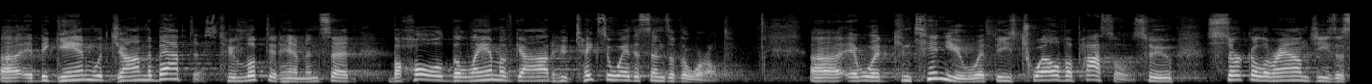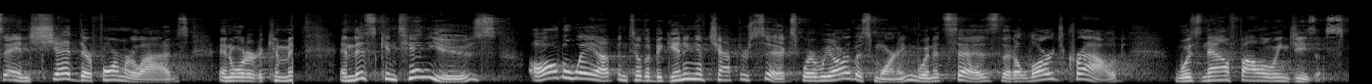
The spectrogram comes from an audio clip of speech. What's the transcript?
Uh, it began with John the Baptist, who looked at him and said, Behold, the Lamb of God who takes away the sins of the world. Uh, it would continue with these 12 apostles who circle around Jesus and shed their former lives in order to commit. And this continues all the way up until the beginning of chapter 6, where we are this morning, when it says that a large crowd was now following Jesus.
